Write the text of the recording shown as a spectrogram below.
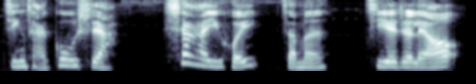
精彩故事啊，下一回咱们接着聊。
